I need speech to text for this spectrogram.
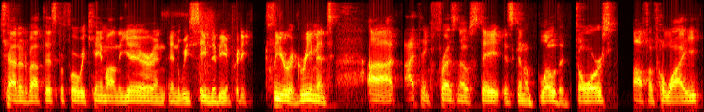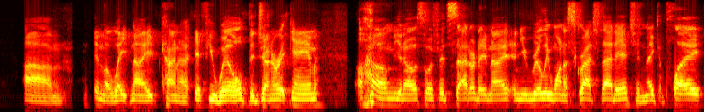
chatted about this before we came on the air, and, and we seem to be in pretty clear agreement. Uh, I think Fresno State is going to blow the doors off of Hawaii um, in the late night kind of, if you will, degenerate game. Um, you know, so if it's Saturday night and you really want to scratch that itch and make a play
